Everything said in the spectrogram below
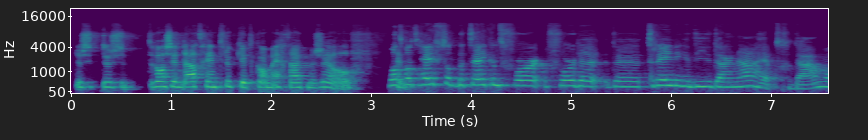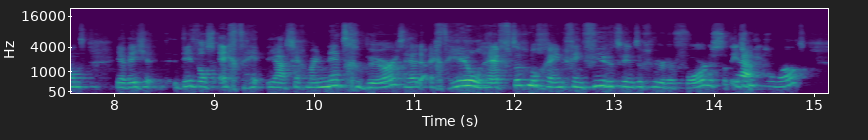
Dus, dus het was inderdaad geen trucje, het kwam echt uit mezelf. Wat, wat heeft dat betekend voor, voor de, de trainingen die je daarna hebt gedaan? Want ja, weet je, dit was echt ja, zeg maar net gebeurd. Hè? Echt heel heftig. Nog geen, geen 24 uur ervoor. Dus dat is ja. nogal wat.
